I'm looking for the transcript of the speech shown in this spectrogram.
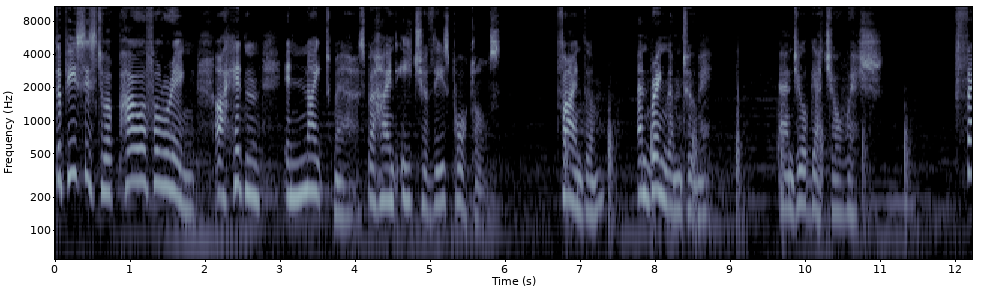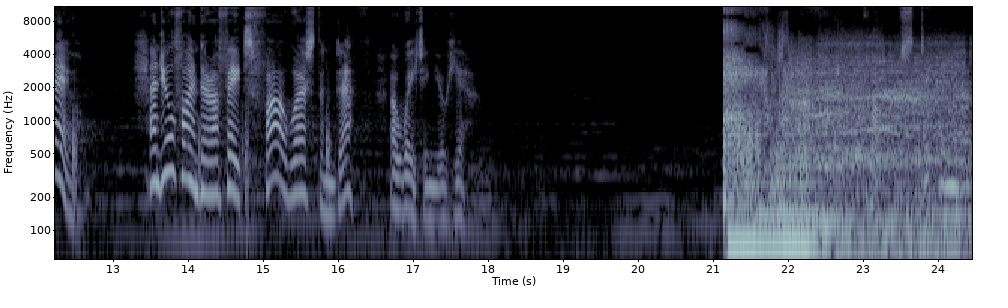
The pieces to a powerful ring are hidden in nightmares behind each of these portals. Find them and bring them to me, and you'll get your wish. Fail, and you'll find there are fates far worse than death awaiting you here. Clock's ticking.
